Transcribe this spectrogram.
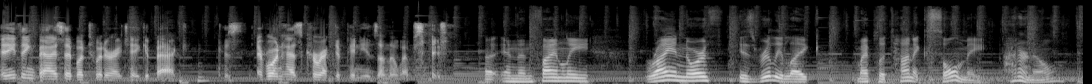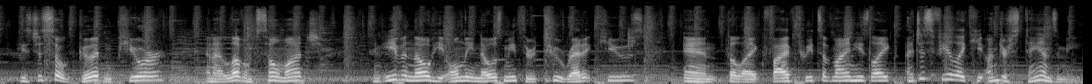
anything bad I said about Twitter, I take it back because everyone has correct opinions on the website. Uh, and then finally, Ryan North is really like my platonic soulmate. I don't know. He's just so good and pure, and I love him so much. And even though he only knows me through two Reddit queues and the like five tweets of mine he's like, I just feel like he understands me.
